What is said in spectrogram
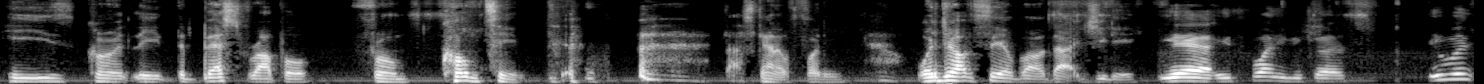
he's currently the best rapper from Compton. That's kind of funny. What did you have to say about that, Jide? yeah, it's funny because even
